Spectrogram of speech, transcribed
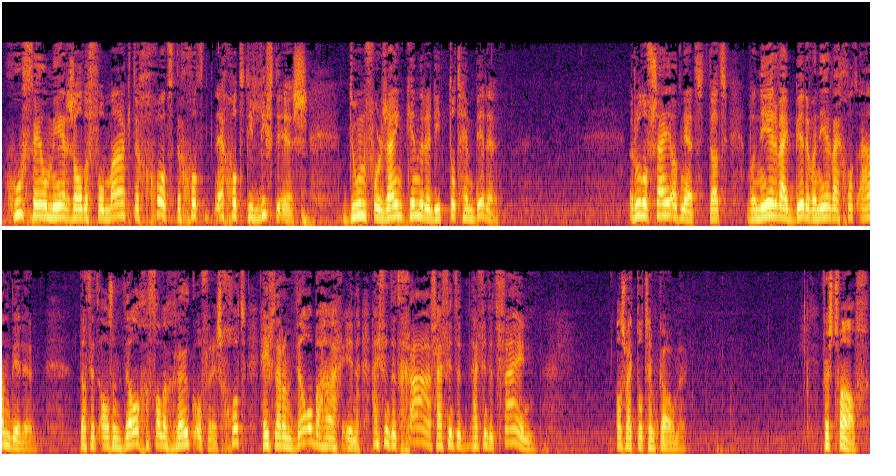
hoeveel meer zal de volmaakte God, de God, God die liefde is, doen voor zijn kinderen die tot hem bidden? Rudolf zei ook net dat wanneer wij bidden, wanneer wij God aanbidden, dat het als een welgevallig reukoffer is. God heeft daar een welbehagen in. Hij vindt het gaaf, hij vindt het, hij vindt het fijn als wij tot hem komen. Vers 12.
